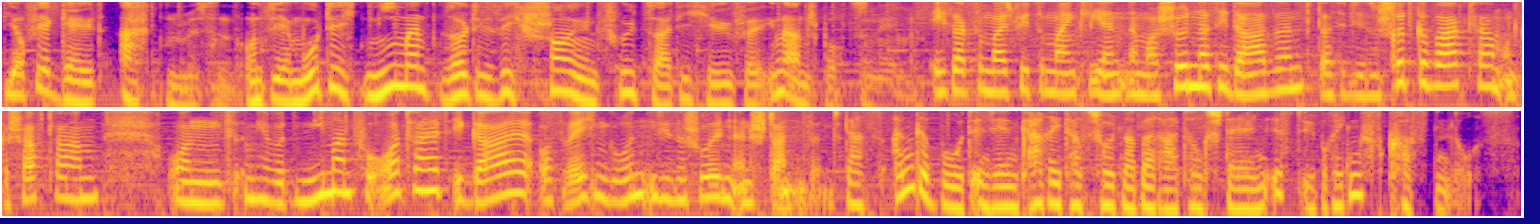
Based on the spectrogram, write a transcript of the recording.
die auf ihr Geld achten müssen. Und sie ermutigt, niemand sollte sich scheuen, frühzeitig Hilfe in Anspruch zu nehmen. Ich sage zum Beispiel zu meinen Klienten immer schön, dass sie da sind, dass sie diesen Schritt gewagt haben und geschafft haben. Und mir wird niemand verurteilt, egal aus welchen Gründen diese Schulden entstanden sind. Das Angebot in den Caritas Schuldnerberatungsstellen ist übrigens kostenlos.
